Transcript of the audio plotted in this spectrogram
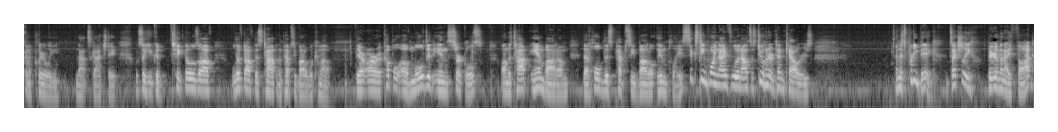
kind of clearly not scotch tape. Looks like you could take those off, lift off this top, and the Pepsi bottle will come out. There are a couple of molded in circles on the top and bottom that hold this Pepsi bottle in place. 16.9 fluid ounces, 210 calories. And it's pretty big. It's actually bigger than I thought.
